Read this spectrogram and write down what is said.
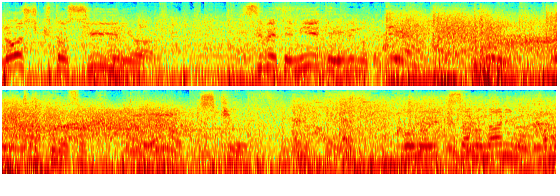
う。ロシクと周囲には全て見えているのだ。敵の策地形この戦の何もかも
